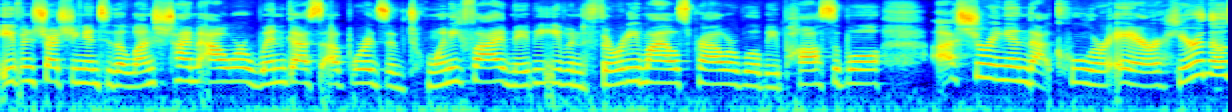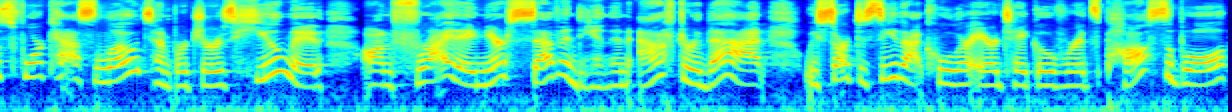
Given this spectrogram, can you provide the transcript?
even stretching into the lunchtime hour, wind gusts upwards of 25, maybe even 30 miles per hour will be possible, ushering in that cooler air. Here are those forecast low temperatures, humid on Friday near 70. And then after that, we start to see that cooler air take over. It's possible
